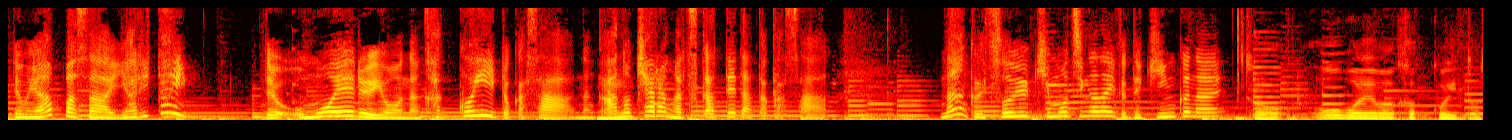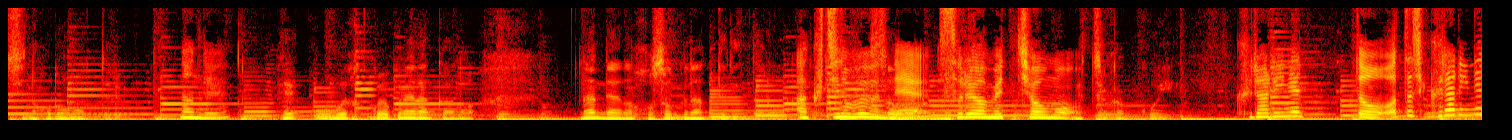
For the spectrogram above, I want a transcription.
ー。でもやっぱさやりたいって思えるようなかっこいいとかさなんかあのキャラが使ってたとかさ、なんかそういう気持ちがないとできんくない？そう。オーボエはかっこいいと死ぬほど思ってる。なんで？えオーボエかっこよくない？なんかあのなんであの細くなってるんだろう。あ口の部分ね。それはめっちゃ思う。めっちゃかっこいい。クラリネット私クラリネ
